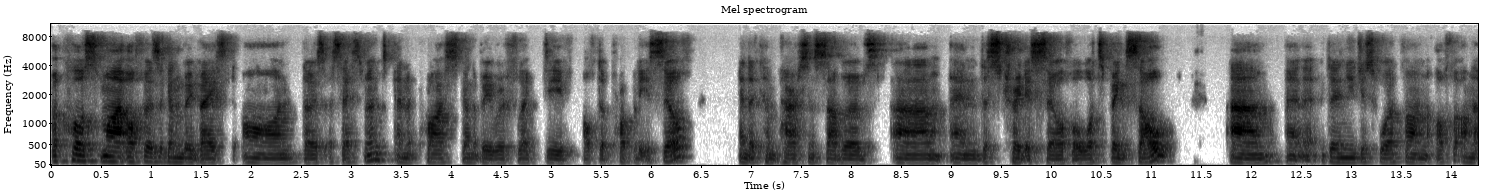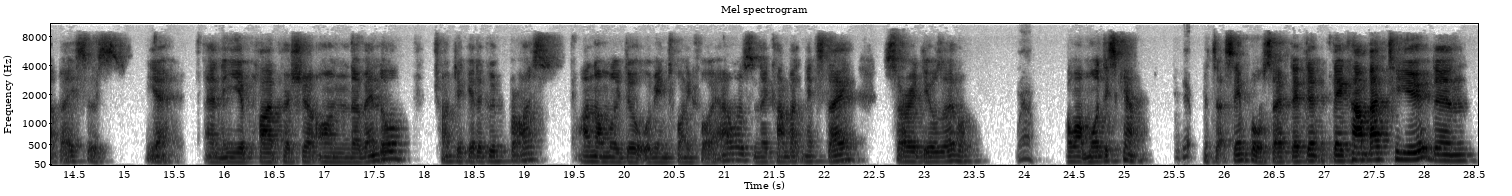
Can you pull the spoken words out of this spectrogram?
of course, my offers are going to be based on those assessments, and the price is going to be reflective of the property itself and the comparison suburbs um, and the street itself or what's being sold. Um, and then- you just work on offer on that basis. Yeah, and then you apply pressure on the vendor, trying to get a good price. I normally do it within 24 hours and they come back next day. Sorry, deal's over. Wow. I want more discount. Yep. It's that simple. So if they don't, they come back to you, then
